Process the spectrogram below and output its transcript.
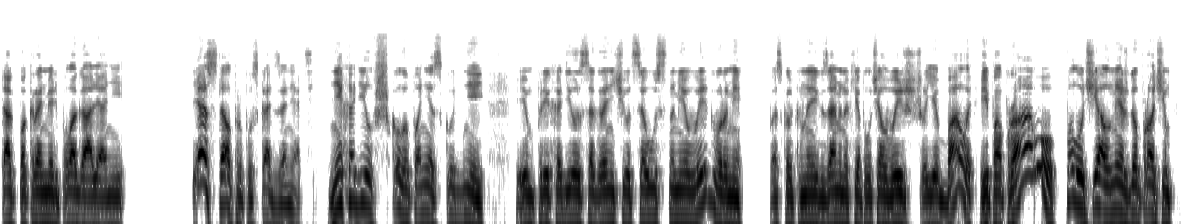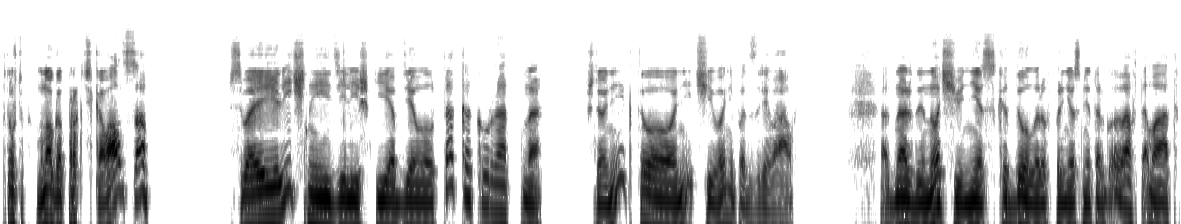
так, по крайней мере, полагали они. Я стал пропускать занятия, не ходил в школу по несколько дней, им приходилось ограничиваться устными выговорами, поскольку на экзаменах я получал высшие баллы и по праву получал, между прочим, потому что много практиковался. Свои личные делишки я обделывал так аккуратно, что никто ничего не подозревал. Однажды ночью несколько долларов принес мне торговый автомат.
